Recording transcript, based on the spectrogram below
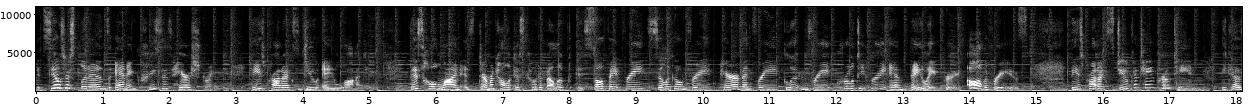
it seals your split ends, and increases hair strength. These products do a lot. This whole line is dermatologist co-developed, is sulfate-free, silicone-free, paraben-free, gluten-free, cruelty-free, and phthalate-free. All the frees. These products do contain protein because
